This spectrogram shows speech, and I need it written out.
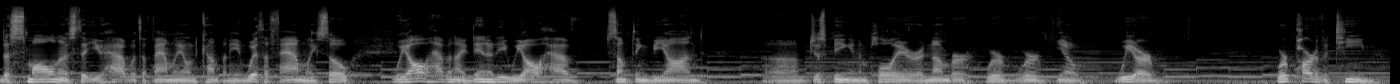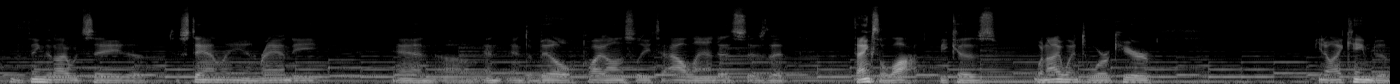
the smallness that you have with a family-owned company and with a family. So we all have an identity. We all have something beyond um, just being an employee or a number. We're we're you know we are we're part of a team. The thing that I would say to, to Stanley and Randy and, um, and and to Bill, quite honestly, to Al Landis, is that thanks a lot because when I went to work here, you know, I came to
